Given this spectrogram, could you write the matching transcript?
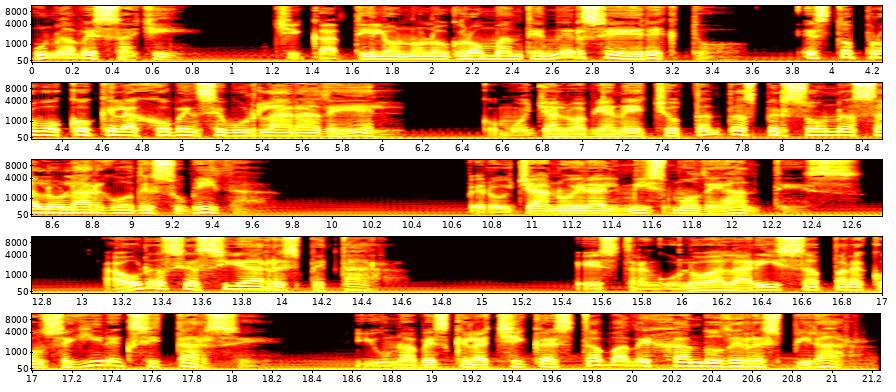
Una vez allí, Chikatilo no logró mantenerse erecto. Esto provocó que la joven se burlara de él, como ya lo habían hecho tantas personas a lo largo de su vida pero ya no era el mismo de antes. Ahora se hacía respetar. Estranguló a Larisa para conseguir excitarse, y una vez que la chica estaba dejando de respirar,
